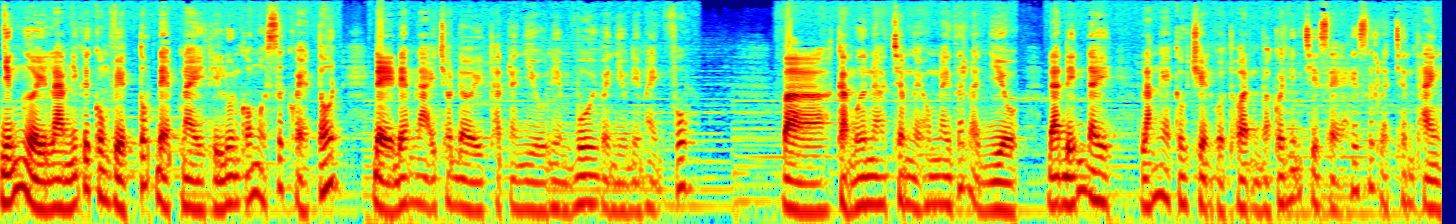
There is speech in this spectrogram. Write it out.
những người làm những cái công việc tốt đẹp này thì luôn có một sức khỏe tốt Để đem lại cho đời thật là nhiều niềm vui và nhiều niềm hạnh phúc. Và cảm ơn à, Trâm ngày hôm nay rất là nhiều Đã đến đây lắng nghe câu chuyện của Thuận và có những chia sẻ hết sức là chân thành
